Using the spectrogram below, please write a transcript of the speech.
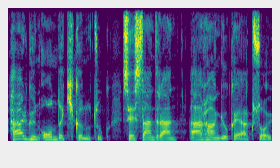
Her gün 10 dakika nutuk. Seslendiren Erhan Gökayaksoy.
